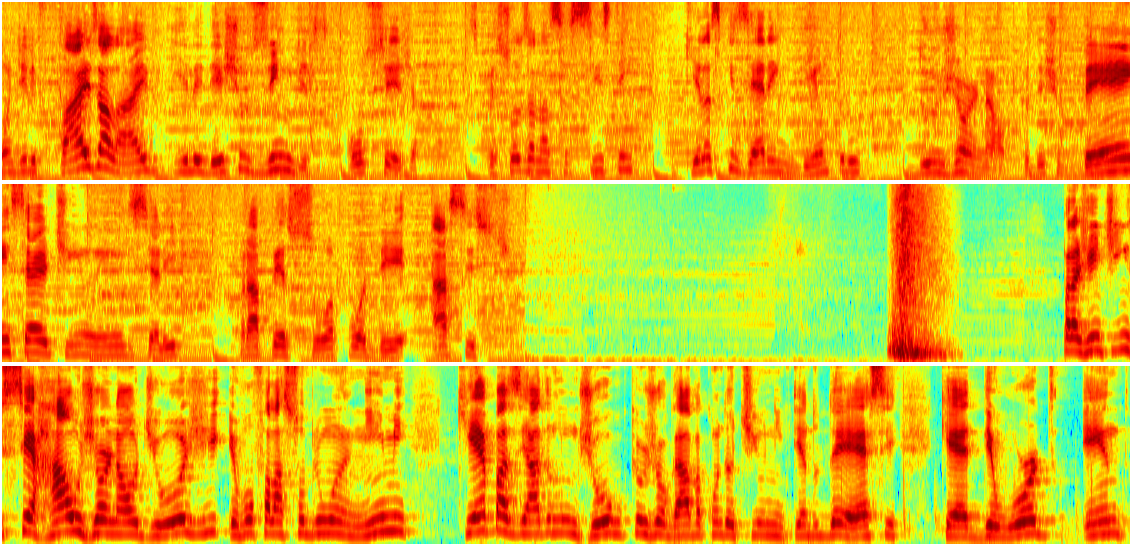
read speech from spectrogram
onde ele faz a live e ele deixa os índices. Ou seja, as pessoas elas assistem o que elas quiserem dentro do jornal. Porque eu deixo bem certinho o índice ali para a pessoa poder assistir. Para a gente encerrar o jornal de hoje, eu vou falar sobre um anime que é baseado num jogo que eu jogava quando eu tinha o um Nintendo DS, que é The World, End,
